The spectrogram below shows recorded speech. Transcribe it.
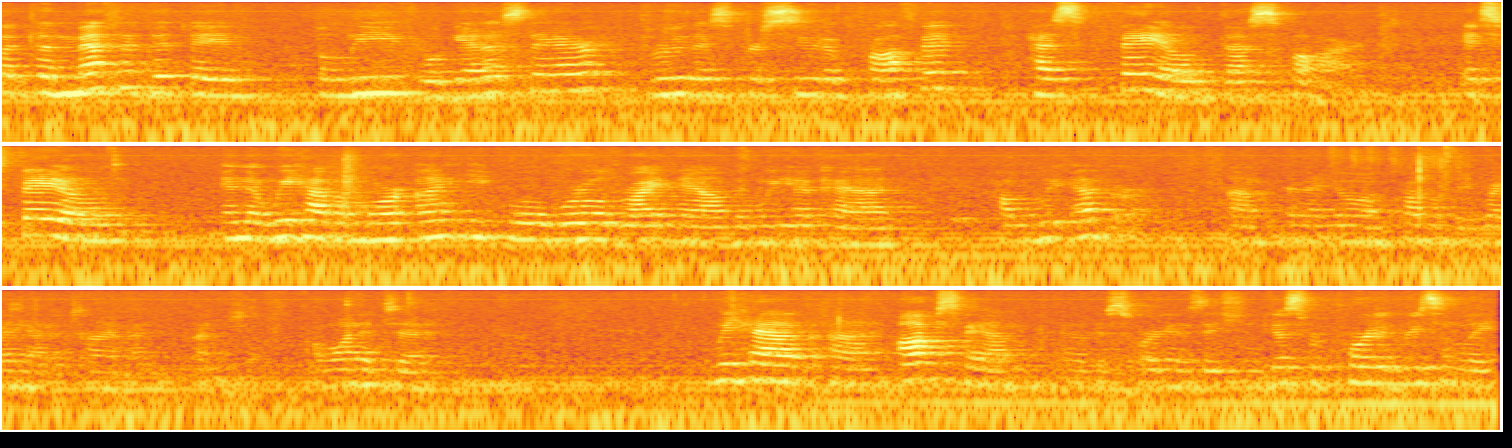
But the method that they believe will get us there through this pursuit of profit has failed thus far. It's failed in that we have a more unequal world right now than we have had probably ever. Um, and I know I'm probably running out of time. I, I, wanted to. We have uh, Oxfam, uh, this organization, just reported recently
